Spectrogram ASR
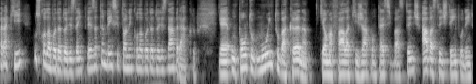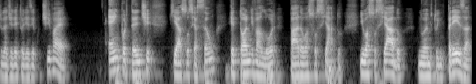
para que os colaboradores da empresa também se tornem colaboradores da Abracro. É, um ponto muito bacana, que é uma fala que já acontece bastante há bastante tempo dentro da diretoria executiva, é é importante que a associação retorne valor para o associado. E o associado no âmbito empresa,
